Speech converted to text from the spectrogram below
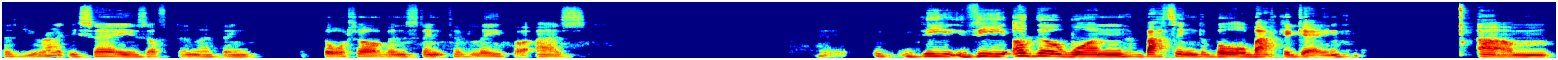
as you rightly say, is often, I think, thought of instinctively, but as the the other one batting the ball back again, um,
